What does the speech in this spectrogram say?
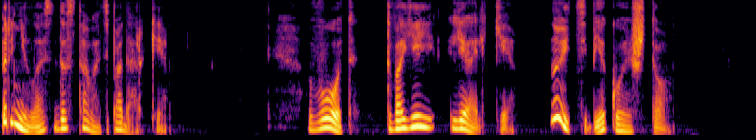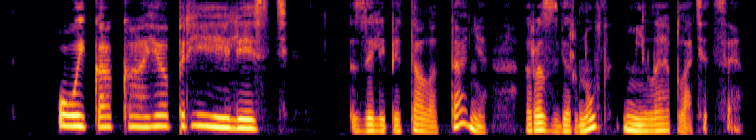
принялась доставать подарки. Вот, твоей ляльке. Ну и тебе кое-что. Ой, какая прелесть, залепетала Таня, развернув милое платьице.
